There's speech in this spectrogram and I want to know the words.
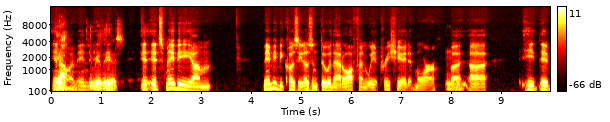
You yeah, know, I mean, he really it, is. It, it's maybe um, maybe because he doesn't do it that often, we appreciate it more. Mm-hmm. But uh, he it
